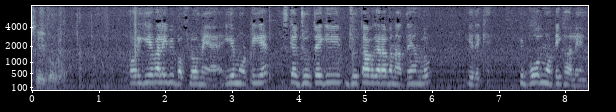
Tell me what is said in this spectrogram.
ठीक हो गया। और ये वाली भी बफलो में है ये मोटी है। इसके जूते की जूता वगैरह बनाते हैं हम लोग ये देखें ये बहुत मोटी खाले हैं।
